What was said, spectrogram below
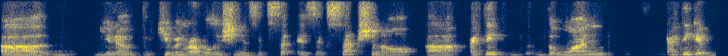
uh, you know the cuban revolution is ex- is exceptional uh, i think the one i think it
